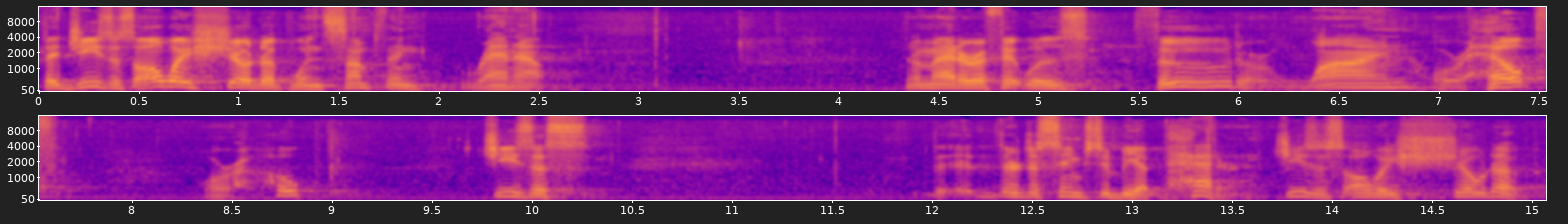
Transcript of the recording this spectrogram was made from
that Jesus always showed up when something ran out. No matter if it was food or wine or health or hope, Jesus, there just seems to be a pattern. Jesus always showed up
